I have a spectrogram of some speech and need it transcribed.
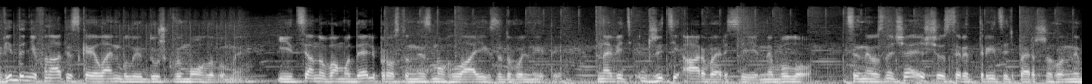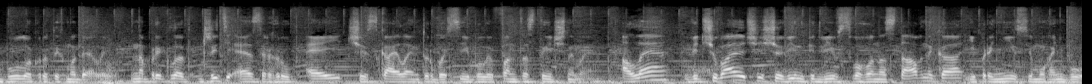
Віддані фанати Skyline були дуже вимогливими, і ця нова модель просто не змогла їх задовольнити. Навіть GTR версії не було. Це не означає, що серед 31-го не було крутих моделей. Наприклад, GTS Group A чи Skyline Turbo C були фантастичними. Але відчуваючи, що він підвів свого наставника і приніс йому ганьбу,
